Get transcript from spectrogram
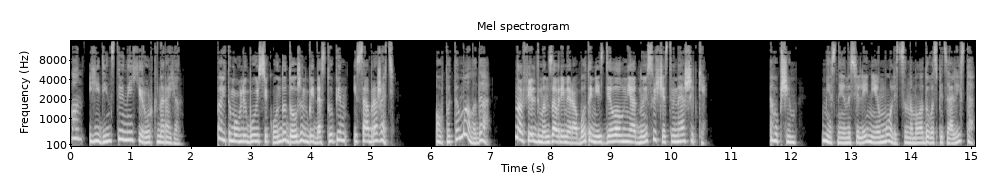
Он единственный хирург на район. Поэтому в любую секунду должен быть доступен и соображать. Опыта мало, да, но Фельдман за время работы не сделал ни одной существенной ошибки. В общем, местное население молится на молодого специалиста,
